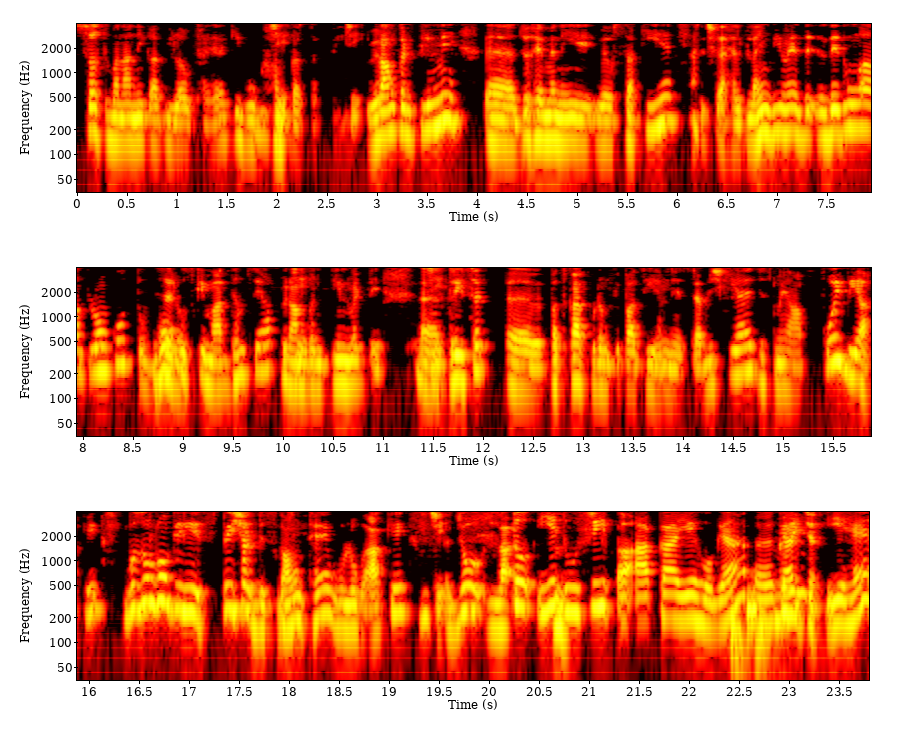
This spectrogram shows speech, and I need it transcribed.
स्वस्थ बनाने का बीड़ा उठाया कि वो हम कर सकते विराम कंटीन में जो है मैंने ये व्यवस्था की है अच्छा। इसका हेल्पलाइन भी मैं दे, दे दूँगा आप लोगों को तो वो उसके माध्यम से आप विराम कंटीन में तिरसठ पत्रकारपुरम के पास ही हमने एस्टेब्लिश किया है जिसमें आप कोई भी आके बुज़ुर्गों के लिए स्पेशल डिस्काउंट है वो लोग आके जो। तो ये हम्म। दूसरी आपका ये हो गया ये है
